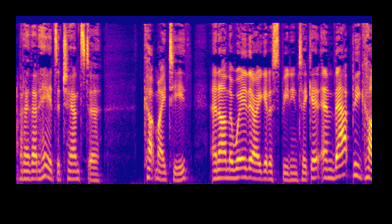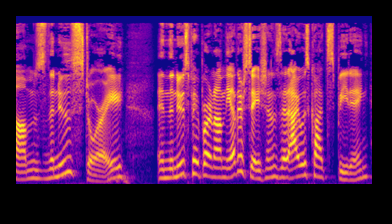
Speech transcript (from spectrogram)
But I thought, hey, it's a chance to cut my teeth. And on the way there, I get a speeding ticket, and that becomes the news story mm. in the newspaper and on the other stations that I was caught speeding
